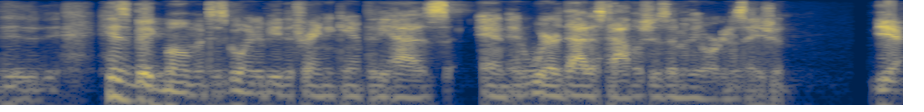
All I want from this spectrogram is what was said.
his big moment is going to be the training camp that he has and and where that establishes him in the organization. Yeah,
